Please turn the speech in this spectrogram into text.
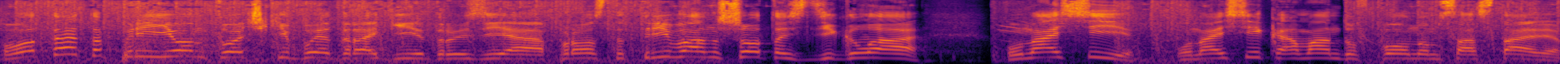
Вот это прием точки Б, дорогие друзья. Просто три ваншота с дигла. Уноси. Уноси команду в полном составе.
